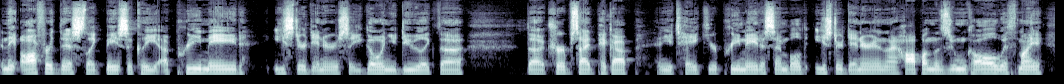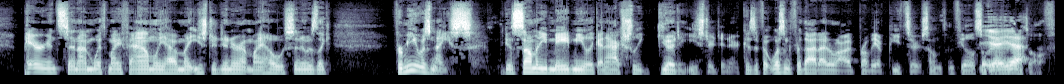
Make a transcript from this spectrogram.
And they offered this like basically a pre made Easter dinner. So you go and you do like the the curbside pickup and you take your pre-made assembled Easter dinner and I hop on the Zoom call with my parents and I'm with my family having my Easter dinner at my house and it was like for me it was nice because somebody made me like an actually good Easter dinner because if it wasn't for that I don't know I'd probably have pizza or something feel sorry yeah, yeah. myself.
